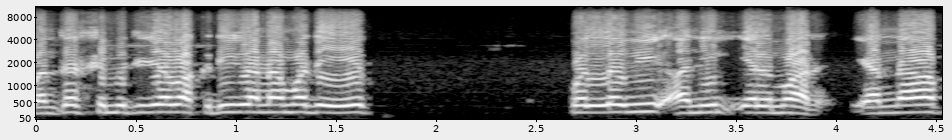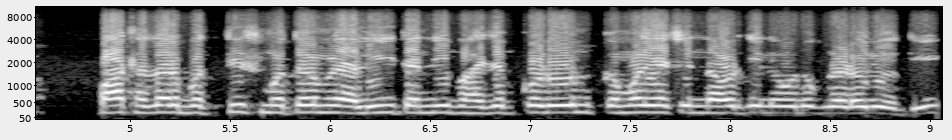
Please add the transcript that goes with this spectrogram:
पंचायत समितीच्या वाकरी गणामध्ये पल्लवी अनिल एलमार यांना पाच हजार बत्तीस मतं मिळाली. त्यांनी भाजपकडून कमळ या चिन्हावरती निवडणूक लढवली होती.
